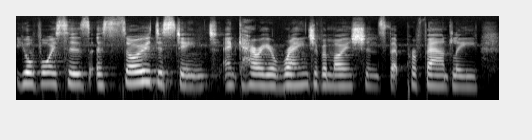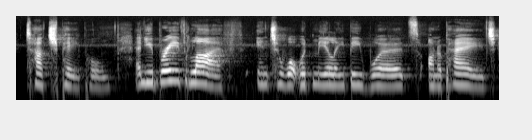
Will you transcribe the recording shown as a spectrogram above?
your voices are so distinct and carry a range of emotions that profoundly touch people. And you breathe life into what would merely be words on a page,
